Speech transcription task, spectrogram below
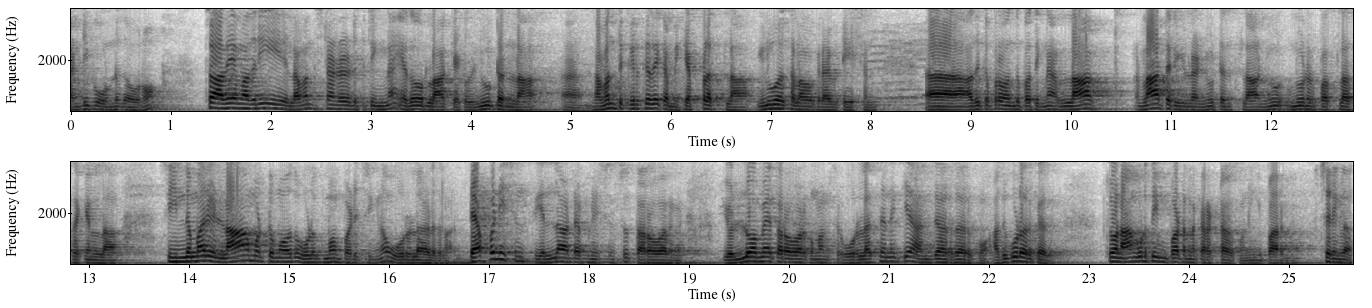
கண்டிப்பாக ஒன்று தான் வரும். ஸோ அதே மாதிரி லெவன்த் ஸ்டாண்டர்ட் எடுத்துட்டிங்கன்னா ஏதோ ஒரு லா கேட்கலாம். நியூட்டன் லா லெவன்த்துக்கு இருக்கிறதே கம்மி. Kepler's law universal law of gravitation அதுக்கப்புறம் வந்து பார்த்திங்கன்னா லா லா தெரியும்ல Newton's law new Newton first law second law so இந்த மாதிரி லா மட்டுமாவது ஒழுக்கமாக படிச்சிங்கன்னா ஒரு லா எழுதலாம். டெஃபினிஷன்ஸ் எல்லா டெஃபினிஷன்ஸும் தரவாக இருங்க. எல்லாமே தரவாக இருக்குமாங்க சார் ஒரு லெசனுக்கே அஞ்சாறு தான் இருக்கும். அது கூட இருக்காது. ஸோ நான் கொடுத்த இம்பார்ட்டன்ட் கரெக்டாக இருக்கும். நீங்கள் பாருங்கள் சரிங்களா?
